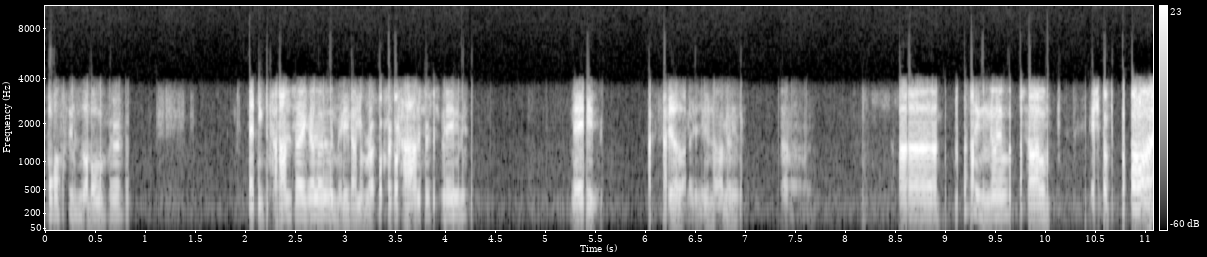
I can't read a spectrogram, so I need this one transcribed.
fall is over. Any concert I go to, maybe record concerts, maybe. Maybe. I feel like, you know what I mean? Uh, nothing new, so it's your boy.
